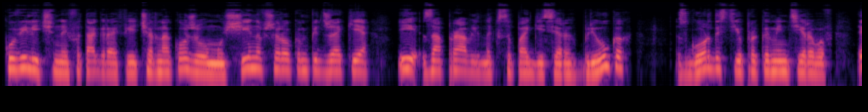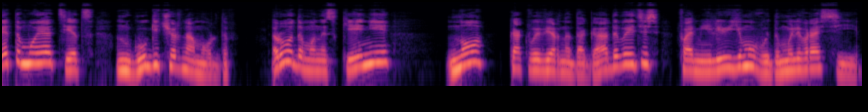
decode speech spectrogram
к увеличенной фотографии чернокожего мужчины в широком пиджаке и заправленных в сапоги серых брюках, с гордостью прокомментировав «Это мой отец, Нгуги Черномордов. Родом он из Кении, но, как вы верно догадываетесь, фамилию ему выдумали в России.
